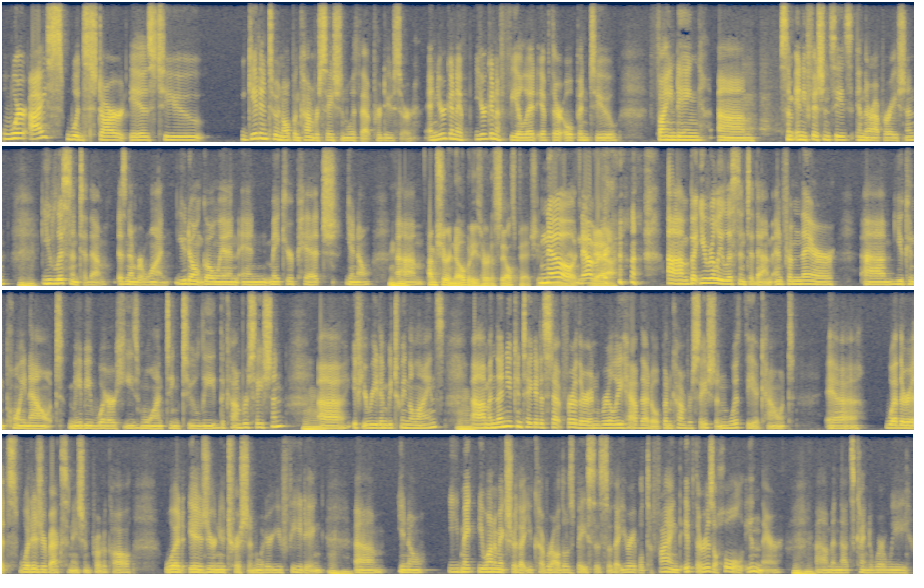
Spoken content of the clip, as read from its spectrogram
Where I would start is to get into an open conversation with that producer, and you're gonna you're gonna feel it if they're open to finding um, some inefficiencies in their operation. You listen to them is number one. You don't go in and make your pitch. You know, um, I'm sure nobody's heard a sales pitch. No, never. Yeah, um, but you really listen to them, and from there. Um, you can point out maybe where he's wanting to lead the conversation uh, if you read in between the lines. Um, and then you can take it a step further and really have that open conversation with the account, uh, whether it's what is your vaccination protocol, what is your nutrition, what are you feeding, um, you know. You make you want to make sure that you cover all those bases so that you're able to find if there is a hole in there, um, and that's kind of where we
